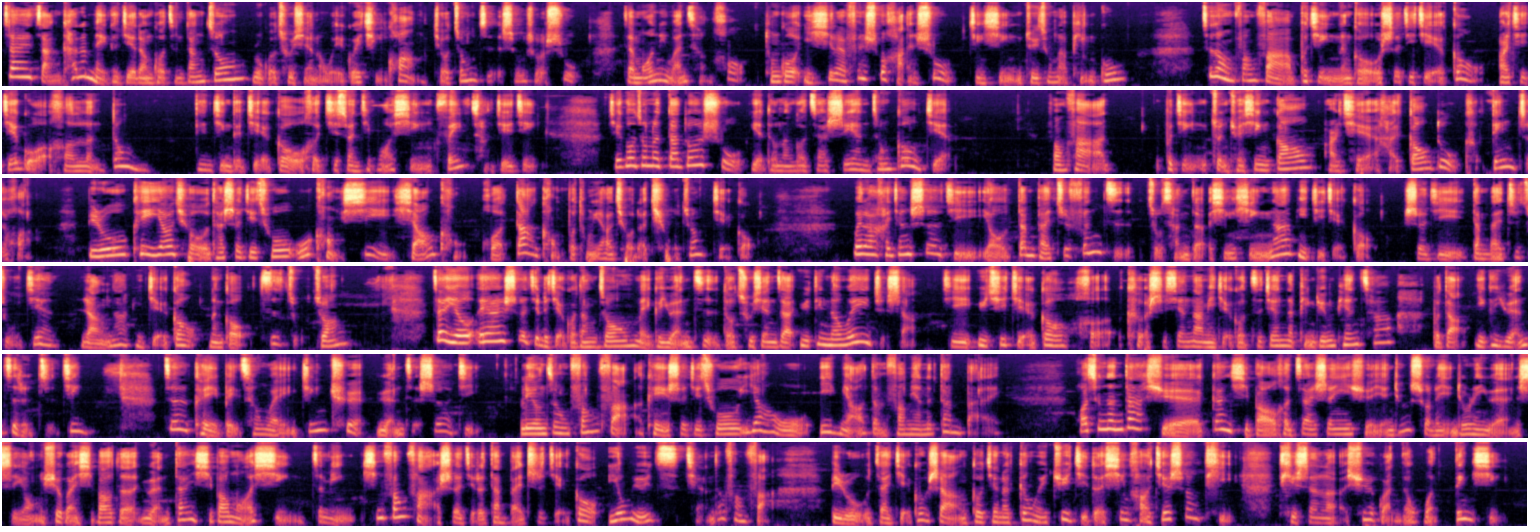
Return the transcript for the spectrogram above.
在展开的每个阶段过程当中，如果出现了违规情况，就终止搜索数。在模拟完成后，通过一系列分数函数进行最终的评估。这种方法不仅能够设计结构，而且结果和冷冻电竞的结构和计算机模型非常接近。结构中的大多数也都能够在实验中构建。方法不仅准确性高，而且还高度可定制化。比如，可以要求它设计出无孔隙、小孔或大孔不同要求的球状结构。未来还将设计由蛋白质分子组成的新型纳米级结构，设计蛋白质组件，让纳米结构能够自组装。在由 AI 设计的结构当中，每个原子都出现在预定的位置上，即预期结构和可实现纳米结构之间的平均偏差不到一个原子的直径。这可以被称为精确原子设计。利用这种方法，可以设计出药物、疫苗等方面的蛋白。华盛顿大学干细胞和再生医学研究所的研究人员使用血管细胞的原代细胞模型，证明新方法设计的蛋白质结构优于此前的方法。比如，在结构上构建了更为聚集的信号接受体，提升了血管的稳定性。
